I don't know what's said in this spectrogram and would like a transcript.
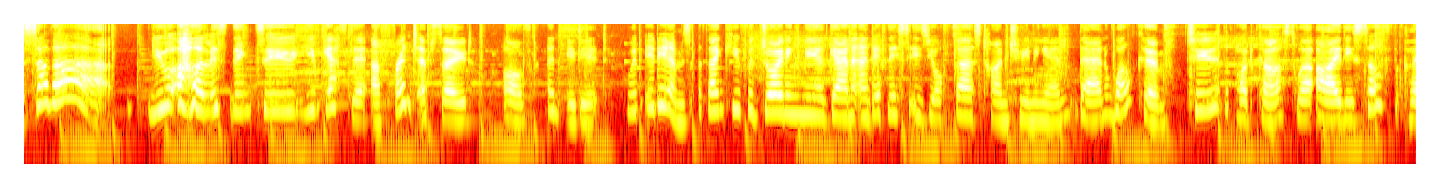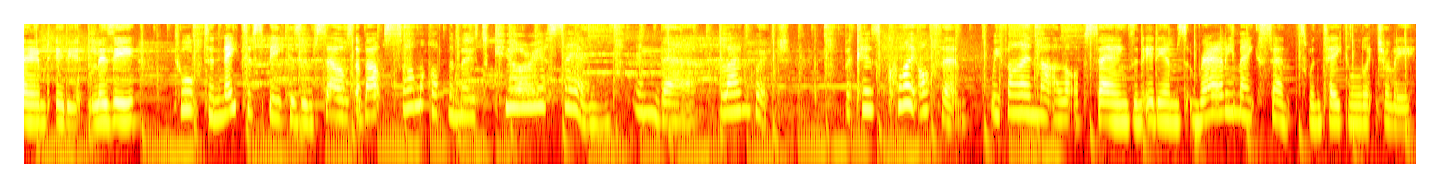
ça va? You are listening to, you've guessed it, a French episode of An Idiot with Idioms. Thank you for joining me again, and if this is your first time tuning in, then welcome to the podcast where I, the self proclaimed idiot Lizzie, talk to native speakers themselves about some of the most curious sayings in their language. Because quite often, we find that a lot of sayings and idioms rarely make sense when taken literally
